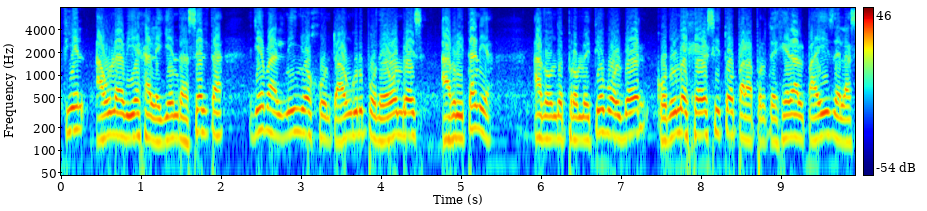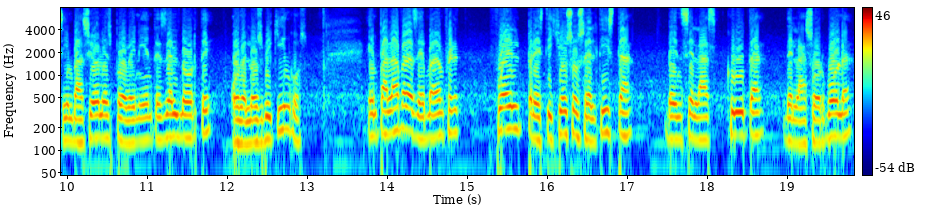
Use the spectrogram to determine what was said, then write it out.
fiel a una vieja leyenda celta, lleva al niño junto a un grupo de hombres a Britania, a donde prometió volver con un ejército para proteger al país de las invasiones provenientes del norte o de los vikingos. En palabras de Manfred, fue el prestigioso celtista Vencelas Cruta de la Sorbona,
